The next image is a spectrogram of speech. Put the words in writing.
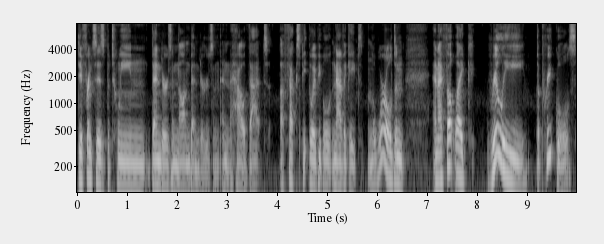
differences between benders and non-benders, and, and how that affects pe- the way people navigate in the world. And and I felt like really the prequels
